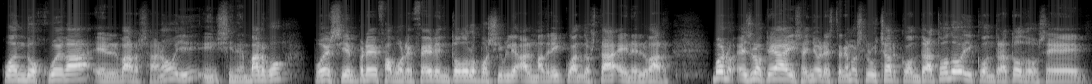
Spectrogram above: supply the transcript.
cuando juega el Barça, ¿no? y sin embargo, pues siempre favorecer en todo lo posible al Madrid cuando está en el bar. Bueno, es lo que hay, señores, tenemos que luchar contra todo y contra todos. Eh,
